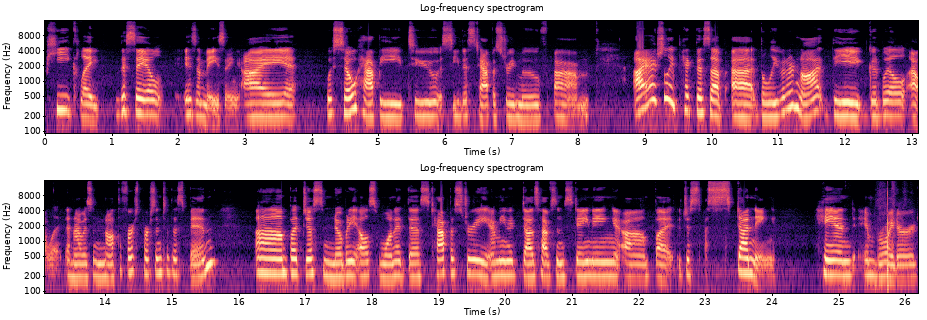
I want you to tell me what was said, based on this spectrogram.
peak. Like the sale is amazing. I was so happy to see this tapestry move. Um, I actually picked this up at, believe it or not, the Goodwill outlet, and I was not the first person to this bin. Um, but just nobody else wanted this tapestry. I mean, it does have some staining, um, but just a stunning hand embroidered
